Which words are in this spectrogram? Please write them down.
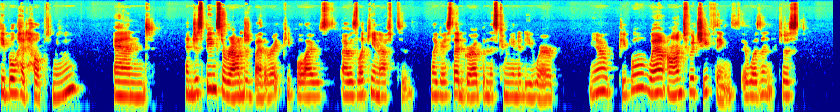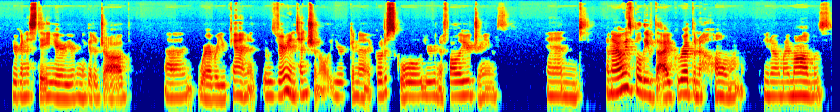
people had helped me, and and just being surrounded by the right people. I was I was lucky enough to, like I said, grow up in this community where, you know, people went on to achieve things. It wasn't just you're going to stay here, you're going to get a job uh, wherever you can. It, it was very intentional. You're gonna go to school. You're gonna follow your dreams, and and I always believed that I grew up in a home. You know, my mom was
